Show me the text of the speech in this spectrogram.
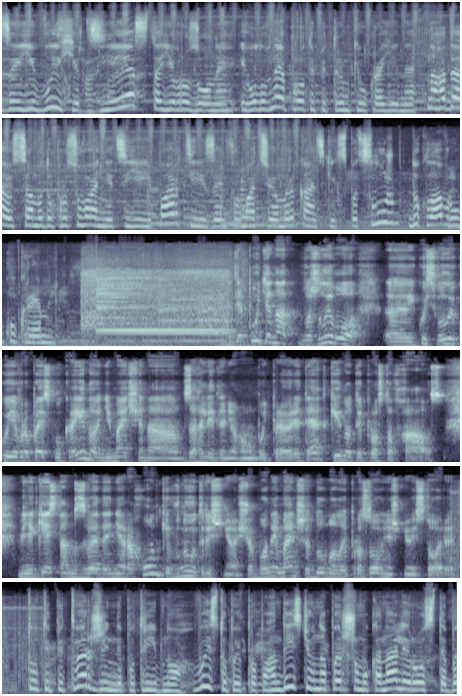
за її вихід з ЄС та Єврозони, і головне проти підтримки України. Нагадаю, саме до просування цієї партії, за інформацією американських спецслужб, доклав руку Кремль. Для Путіна важливо е, якусь велику європейську країну, а Німеччина взагалі для нього, мабуть, пріоритет кинути просто в хаос, в якесь там зведення рахунків внутрішнього, щоб вони менше думали про зовнішню історію. Тут і підтверджень не потрібно. Виступи пропагандистів на першому каналі РосТБ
